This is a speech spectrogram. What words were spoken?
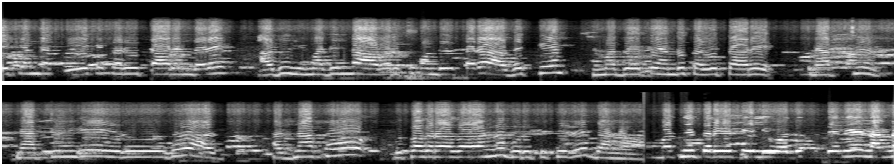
ಏಕೆಂದ, ಏಕೆ ಕರೆಯುತ್ತಾರೆಂದರೆ ಅದು ಹಿಮದಿಂದ ಆವರಿಸಿಕೊಂಡಿರುತ್ತಾರೆ. ಅದಕ್ಕೆ ಹಿಮದ್ವೈತ ಎಂದು ಕರೆಯುತ್ತಾರೆ. ನ್ಯಾಪ್ಚೂನ್, ನ್ಯಾಪ್ಚೂನ್ಗೆ ಇರುವುದು ಹದ್- ಹದ್ನಾಲ್ಕು ಉಪಗ್ರಹಗಳನ್ನು ಗುರುತಿಸಿದೆ. ಧನ್ಯವಾದ. ಒಂಬತ್ತನೇ ತರಗತಿಯಲ್ಲಿ ಓದುತ್ತಿದ್ದೇನೆ. ನನ್ನ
